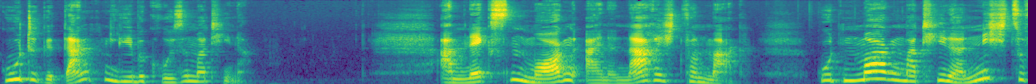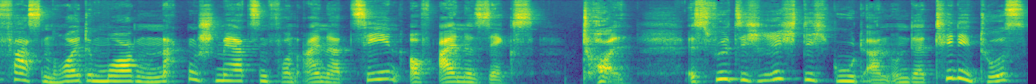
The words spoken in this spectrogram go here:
gute Gedanken, liebe Grüße Martina. Am nächsten Morgen eine Nachricht von Marc. Guten Morgen, Martina. Nicht zu fassen. Heute Morgen Nackenschmerzen von einer 10 auf eine 6. Toll. Es fühlt sich richtig gut an und der Tinnitus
